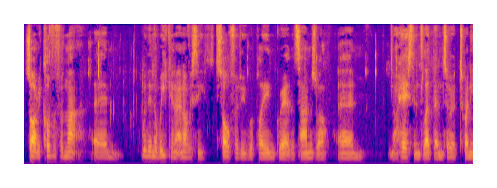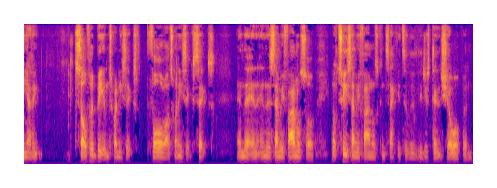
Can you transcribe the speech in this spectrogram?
sort of recover from that um, within the week, and, and, obviously Salford, who were playing great at the time as well. Um, you know, Hastings led them to a twenty. I think Salford beat them 26-4 or 26-6 in the in, in the semi final. So you know, two semi finals consecutively, they just didn't show up, and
